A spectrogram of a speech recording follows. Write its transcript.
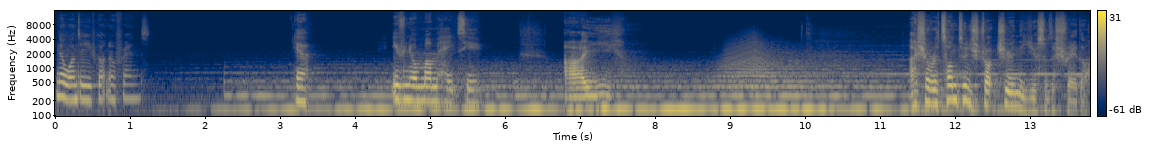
No wonder you've got no friends. Yeah. Even your mum hates you. I. I shall return to instruct you in the use of the shredder.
